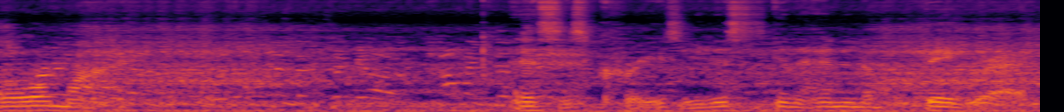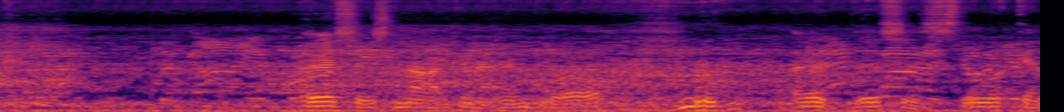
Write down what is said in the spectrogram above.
Oh my. This is crazy. This is going to end in a big wreck. This is not going to end well. Uh, this is looking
